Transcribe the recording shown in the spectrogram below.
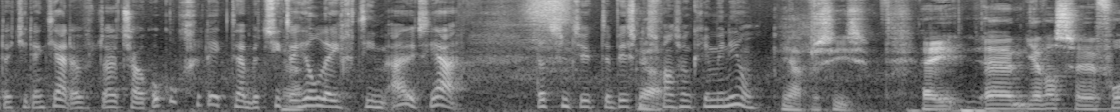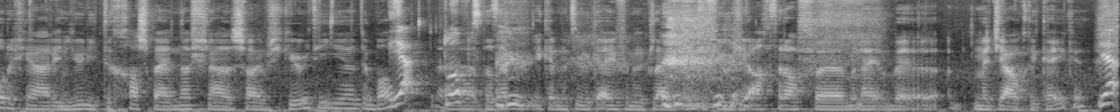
dat je denkt... ja, dat, dat zou ik ook op geklikt hebben. Het ziet ja. er heel legitiem uit, ja. Dat is natuurlijk de business ja. van zo'n crimineel. Ja, precies. Hey, um, jij was uh, vorig jaar in juni te gast bij het Nationale Cybersecurity uh, debat. Ja, klopt. Uh, dat heb ik, ik heb natuurlijk even een klein interviewtje achteraf met jou gekeken. Ja.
